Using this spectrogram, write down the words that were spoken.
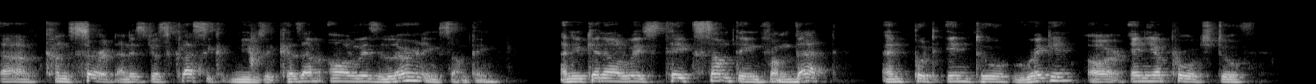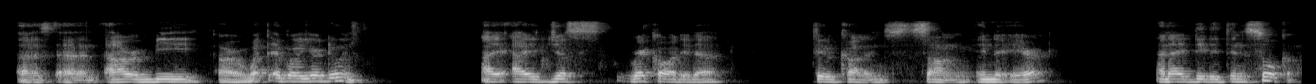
a, a concert and it's just classic music because I'm always learning something, and you can always take something from that and put into reggae or any approach to as an R&B or whatever you're doing. I I just recorded a Phil Collins song in the air, and I did it in soca,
